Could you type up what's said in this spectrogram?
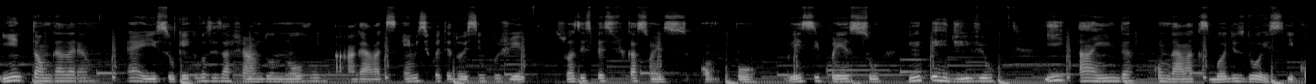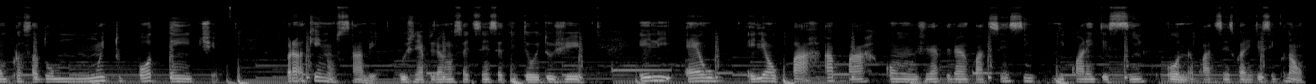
E então, galera, é isso. O que, que vocês acharam do novo Galaxy M52 5G? Suas especificações com, por esse preço imperdível e ainda com Galaxy Buds 2 e com processador muito potente. Para quem não sabe, o Snapdragon 778G ele é o ele é o par a par com o Snapdragon 445 ou não, 445 não.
